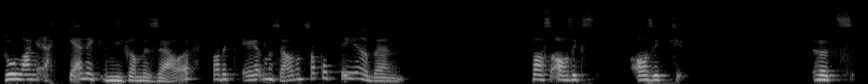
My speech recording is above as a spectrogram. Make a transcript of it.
zolang erken ik niet van mezelf dat ik eigenlijk mezelf aan het saboteren ben. Pas als ik, als ik het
